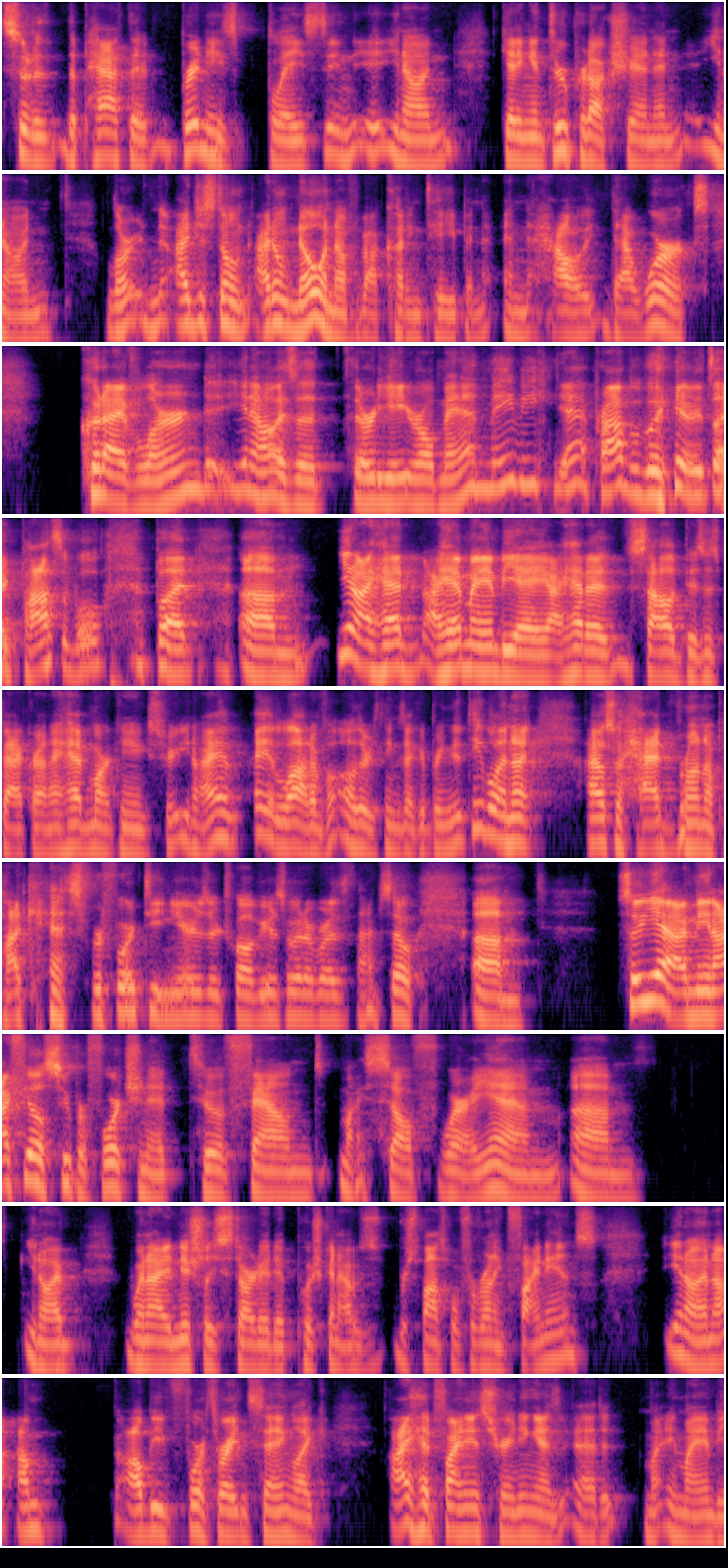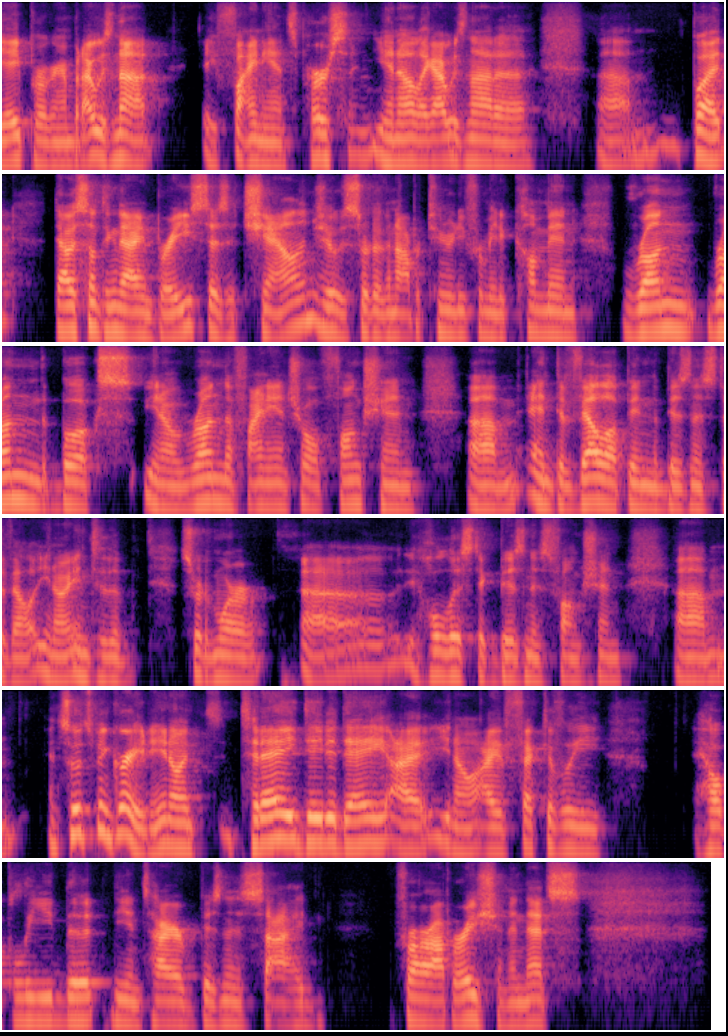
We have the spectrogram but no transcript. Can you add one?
sort of the path that Brittani's blazed in, you know, and getting in through production and, you know, and learn, I just don't, I don't know enough about cutting tape and, and how that works. Could I have learned, you know, as a 38 year old man? Maybe. Yeah, probably. it's like possible. But, um, you know, I had, I had my MBA, I had a solid business background. I had marketing experience, you know, I, have, I had a lot of other things I could bring to the table. And I, I also had run a podcast for 14 years or 12 years or whatever at the time. So, um, so yeah, I mean, I feel super fortunate to have found myself where I am. Um, you know, I when I initially started at Pushkin, I was responsible for running finance. You know, and I, am I'll be forthright in saying like I had finance training as at my in my MBA program, but I was not a finance person. You know, like I was not a. Um, but that was something that I embraced as a challenge. It was sort of an opportunity for me to come in, run run the books, you know, run the financial function, um, and develop in the business develop, you know, into the sort of more uh, holistic business function. Um, and so it's been great. You know, and today, day to day, I you know I effectively help lead the the entire business side for our operation, and that's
